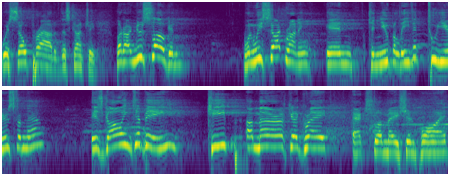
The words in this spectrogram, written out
We're so proud of this country. But our new slogan, when we start running in, can you believe it, two years from now, is going to be Keep America Great! Exclamation point.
